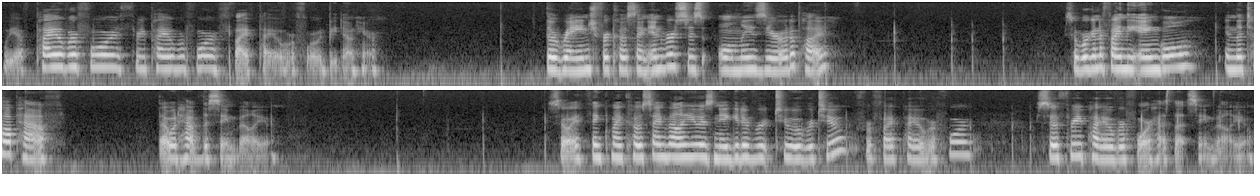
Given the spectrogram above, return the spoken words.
we have pi over 4, 3 pi over 4, 5 pi over 4 would be down here. The range for cosine inverse is only 0 to pi. So we're going to find the angle in the top half that would have the same value. So I think my cosine value is negative root 2 over 2 for 5 pi over 4. So 3 pi over 4 has that same value.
